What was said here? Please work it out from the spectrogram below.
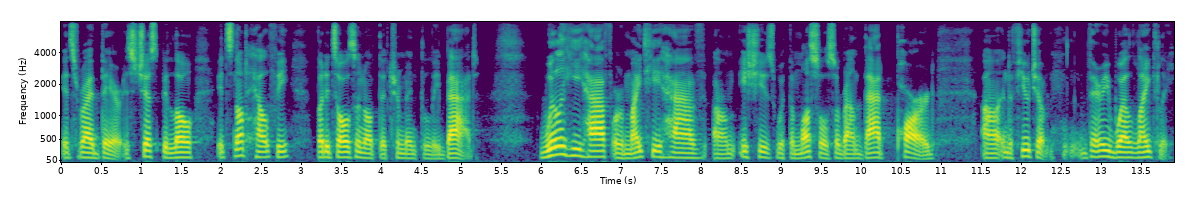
It's right there. It's just below. It's not healthy, but it's also not detrimentally bad. Will he have or might he have um, issues with the muscles around that part uh, in the future? Very well likely.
